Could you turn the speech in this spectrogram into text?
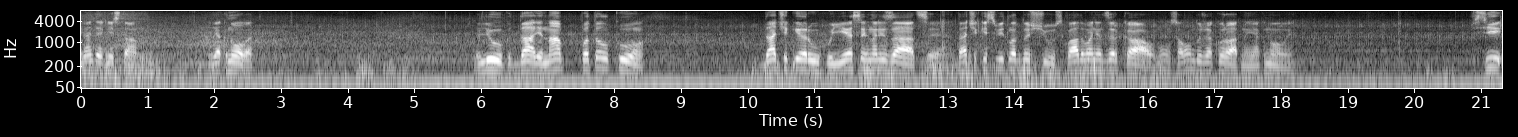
Гляньте, який стан. Як нове. Люк далі на потолку. Датчики руху, є сигналізація, датчики світла дощу, складування дзеркал. Ну, салон дуже акуратний, як новий. Всі,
